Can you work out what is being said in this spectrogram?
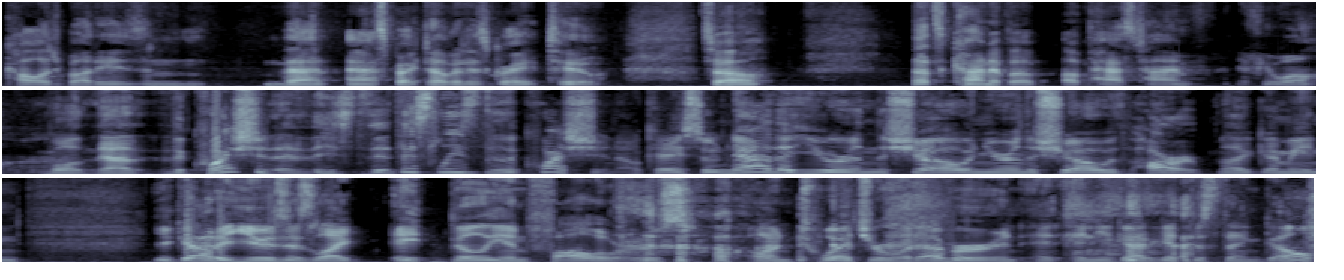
college buddies and that aspect of it is great too. So that's kind of a, a pastime, if you will. Well, now the question uh, is, this leads to the question. Okay, so now that you're in the show and you're in the show with Harp, like I mean, you got to use his like eight billion followers on Twitch or whatever, and, and, and you got to get this thing going.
